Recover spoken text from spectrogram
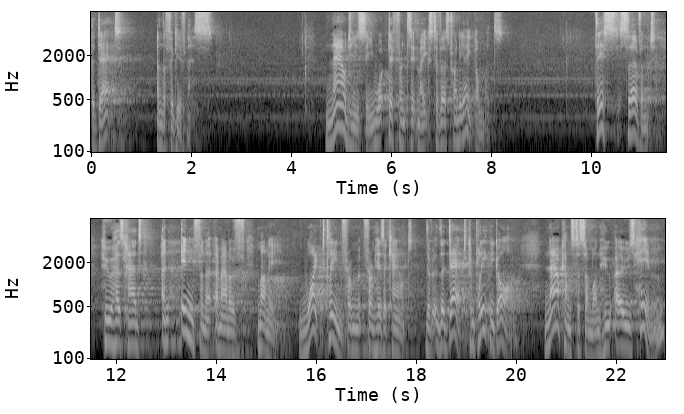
the debt, and the forgiveness. Now, do you see what difference it makes to verse 28 onwards? This servant who has had an infinite amount of money wiped clean from, from his account, the, the debt completely gone, now comes to someone who owes him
